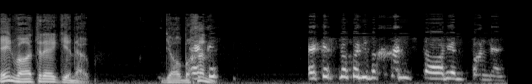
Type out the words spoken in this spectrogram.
En waar trek jy nou? Jy al Ek begin. is, ek is nog in die beginstadium van dit.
